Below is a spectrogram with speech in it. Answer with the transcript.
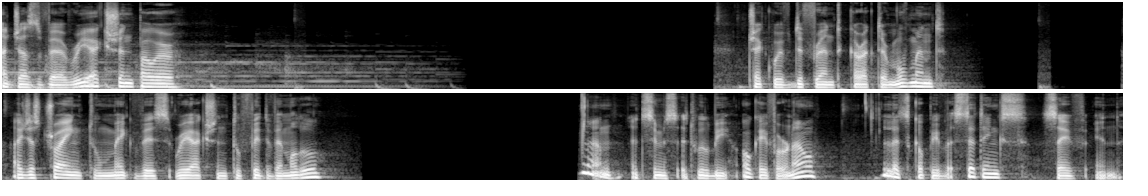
Adjust the reaction power check with different character movement. I just trying to make this reaction to fit the model. And it seems it will be okay for now. Let's copy the settings, save in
